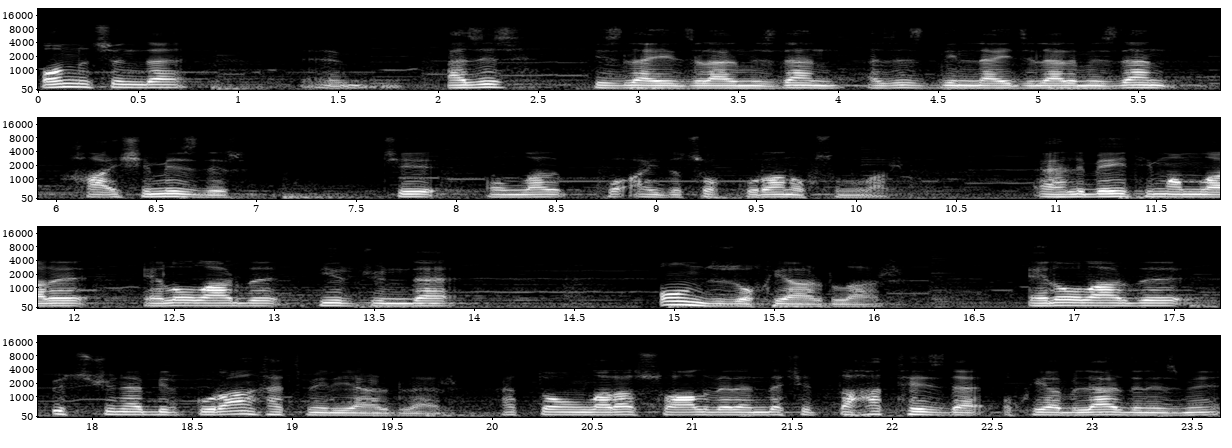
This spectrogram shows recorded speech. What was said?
Onun üçün də ə, əziz izləyicilərimizdən, əziz dinləyicilərimizdən xahişimizdir ki, onlar bu ayda çox Quran oxusunlar. Əhl-i Beyt imamları elə olardı bir gündə 10 cüz oxuyardılar. Elə olardı 3 günə bir Quran xətm eləyərdilər. Hətta onlara sual verəndə ki, daha tez də oxuya bilərdinizmi?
